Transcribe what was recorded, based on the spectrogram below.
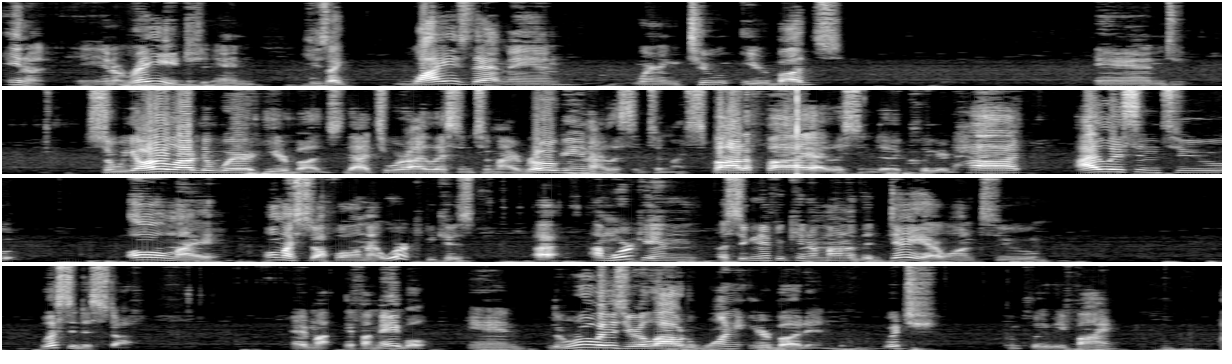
in a in a rage, and he's like, "Why is that man wearing two earbuds?" And so we are allowed to wear earbuds. That's where I listen to my Rogan, I listen to my Spotify, I listen to Cleared Hot, I listen to all my all my stuff while I'm at work because I, I'm working a significant amount of the day. I want to listen to stuff if I'm able. And the rule is you're allowed one earbud in, which completely fine.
